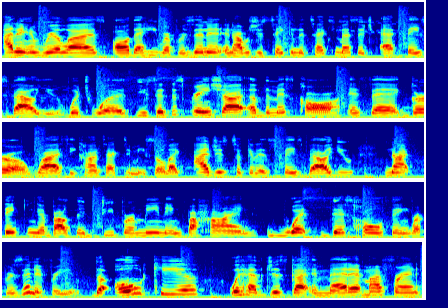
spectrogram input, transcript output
I didn't realize all that he represented, and I was just taking the text message at face value, which was you sent the screenshot of the missed call and said, Girl, why is he contacting me? So, like, I just took it as face value not thinking about the deeper meaning behind what this whole thing represented for you. The old Kea would have just gotten mad at my friend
